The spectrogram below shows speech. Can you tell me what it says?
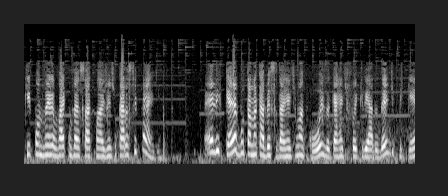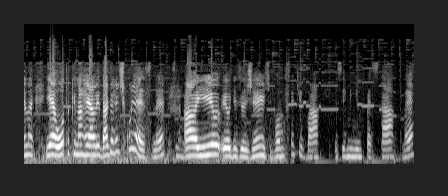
Que quando vem- vai conversar com a gente, o cara se perde. Ele quer botar na cabeça da gente uma coisa que a gente foi criada desde pequena e é outra que na realidade a gente conhece, né? Aí eu, eu dizia, gente, vamos incentivar esses meninos pescar, né?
